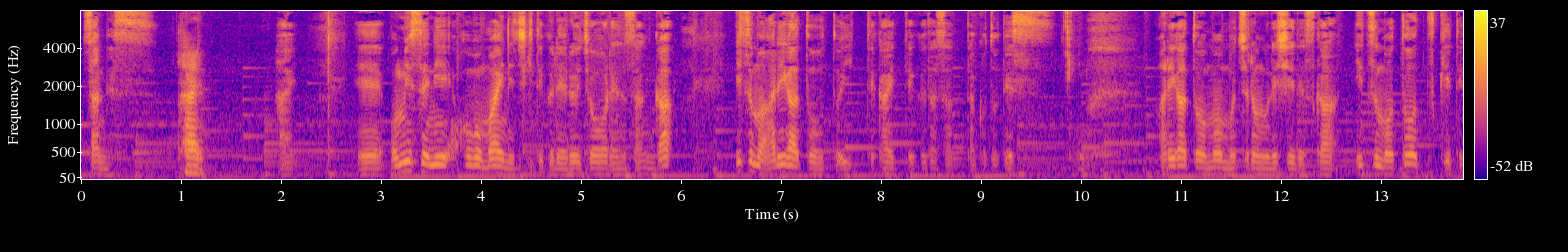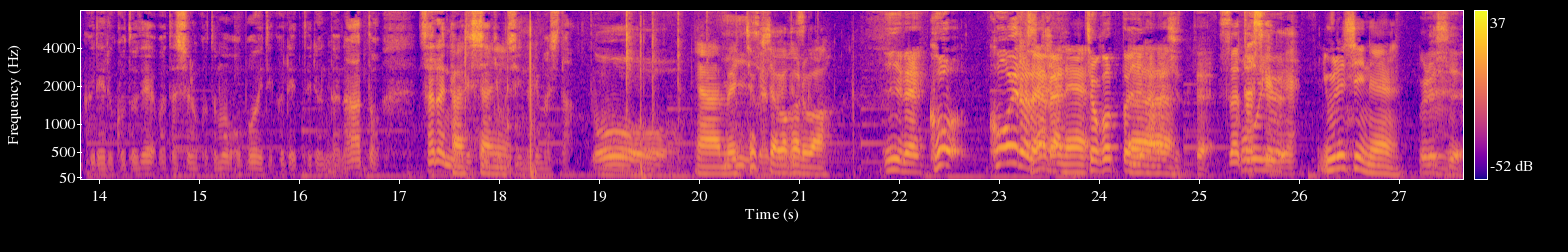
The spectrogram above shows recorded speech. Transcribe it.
さんです。はい。はい、えーお店にほぼ毎日来てくれる常連さんがいつもありがとうと言って帰ってくださったことですありがとうももちろん嬉しいですがいつもとつけてくれることで私のことも覚えてくれてるんだなとさらに嬉しい気持ちになりました。おおいやーめちゃくちゃわかるわ。いいね。こうこういうのだよねねちょこっといい話って。さあこういう確かにね。嬉しいね。嬉しい、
